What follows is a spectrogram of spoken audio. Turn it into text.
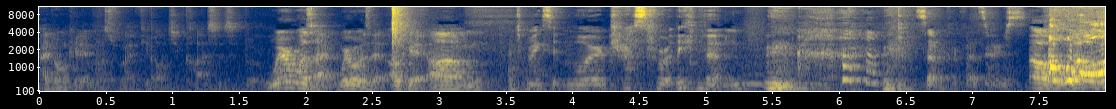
I don't get it most of my theology classes. But where was I? Where was I? Okay. Um. Which makes it more trustworthy than some professors. Oh. oh,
